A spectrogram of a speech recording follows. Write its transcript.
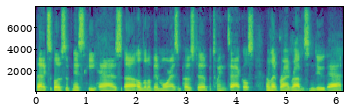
that explosiveness he has uh, little bit more as opposed to between the tackles and let Brian Robinson do that.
